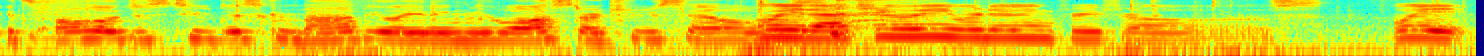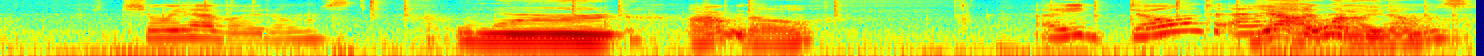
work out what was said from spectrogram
It's all just too discombobulating. We lost our true selves. Wait, actually, we're doing free for alls. Wait, should we have items? Word. I don't know. I don't actually. yeah, I want know. items.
